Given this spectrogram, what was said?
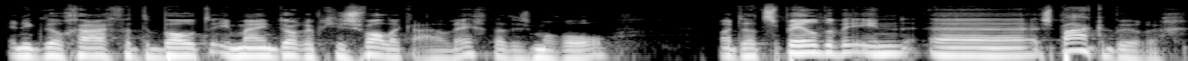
En ik wil graag dat de boot in mijn dorpje Zwalk aanlegt. Dat is mijn rol. Maar dat speelden we in eh, Spakenburg.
